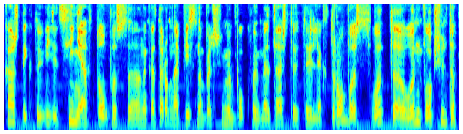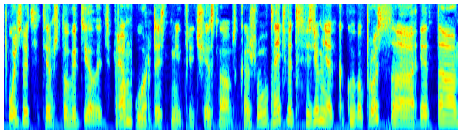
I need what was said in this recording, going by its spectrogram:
каждый, кто видит синий автобус, на котором написано большими буквами, да, что это электробус, вот э, он, в общем-то, пользуется тем, что вы делаете. Прям гордость, Дмитрий, честно вам скажу. Знаете, в этой связи у меня какой вопрос? Э, это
